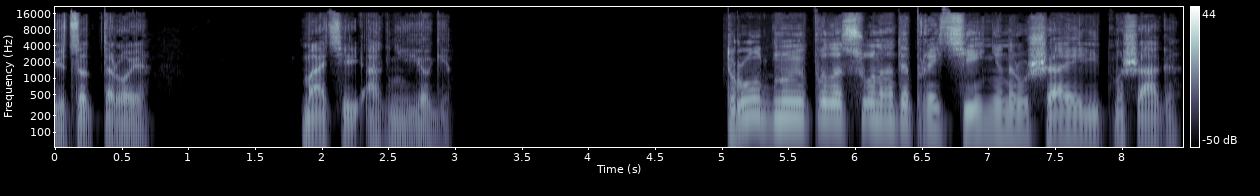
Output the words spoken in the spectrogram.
902. Матерь Агни-йоги. Трудную полосу надо пройти, не нарушая ритма шага,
